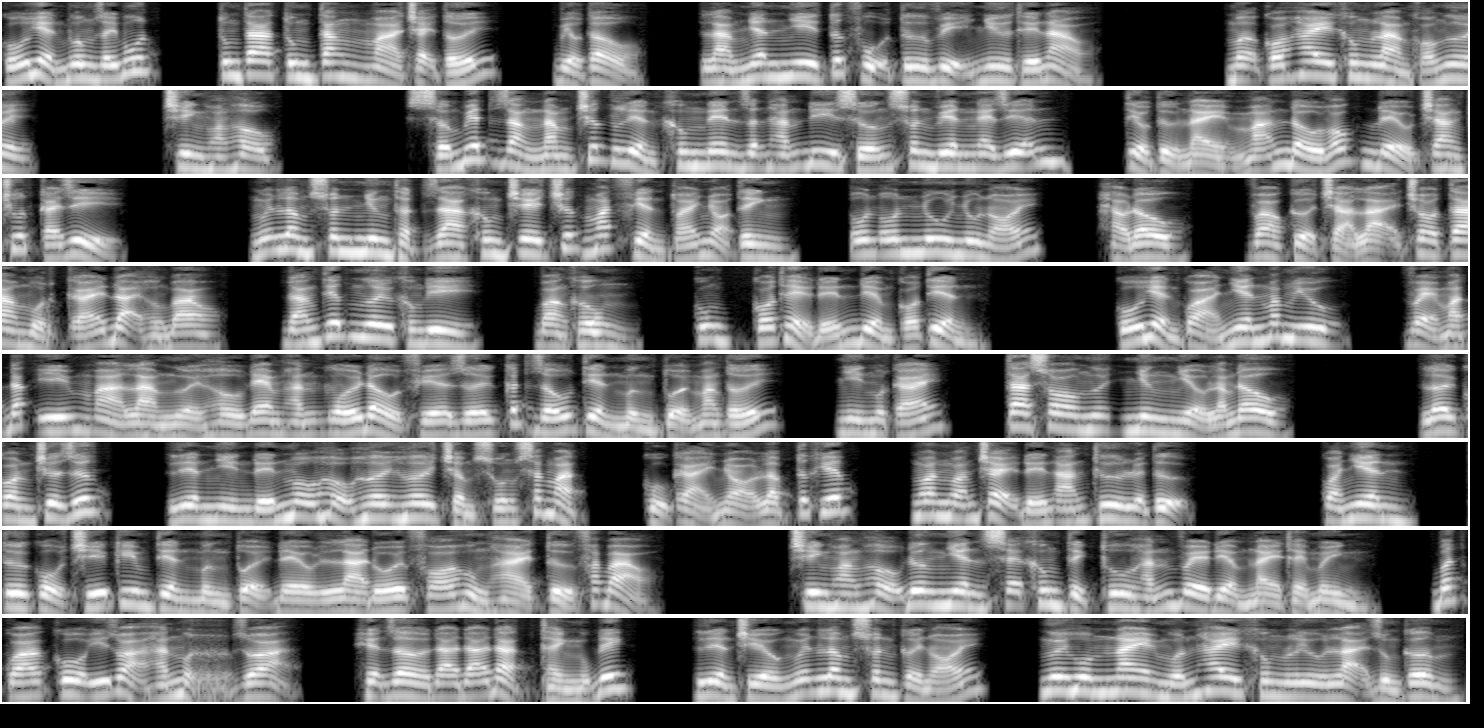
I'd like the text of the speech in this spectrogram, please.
Cố hiển buông giấy bút, tung ta tung tăng mà chạy tới, biểu tẩu, làm nhân nhi tức phụ tư vị như thế nào. Mợ có hay không làm khó ngươi? Trình Hoàng hậu. Sớm biết rằng năm trước liền không nên dẫn hắn đi sướng Xuân Viên nghe diễn, tiểu tử này mãn đầu góc đều trang chút cái gì. Nguyễn Lâm Xuân nhưng thật ra không chê trước mắt phiền toái nhỏ tinh, ôn ôn nhu nhu nói, hảo đâu, vào cửa trả lại cho ta một cái đại hồng bao, đáng tiếc ngươi không đi, bằng không, cũng có thể đến điểm có tiền. Cố hiển quả nhiên mắc mưu, vẻ mặt đắc ý mà làm người hầu đem hắn gối đầu phía dưới cất giấu tiền mừng tuổi mang tới, nhìn một cái, ta so ngươi nhưng nhiều lắm đâu. Lời còn chưa dứt, liền nhìn đến mẫu hậu hơi hơi trầm xuống sắc mặt, củ cải nhỏ lập tức hiếp, ngoan ngoãn chạy đến án thư luyện tự. Quả nhiên, từ cổ trí kim tiền mừng tuổi đều là đối phó hùng hải tử pháp bảo. Trình hoàng hậu đương nhiên sẽ không tịch thu hắn về điểm này thể mình, bất quá cô ý dọa hắn một dọa, hiện giờ đã đã đạt thành mục đích, liền chiều Nguyễn Lâm Xuân cười nói, ngươi hôm nay muốn hay không lưu lại dùng cơm.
